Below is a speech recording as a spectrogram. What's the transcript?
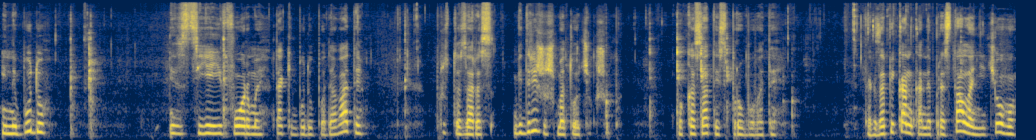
і не буду із цієї форми, так і буду подавати. Просто зараз відріжу шматочок, щоб показати і спробувати. Так, запіканка не пристала, нічого.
